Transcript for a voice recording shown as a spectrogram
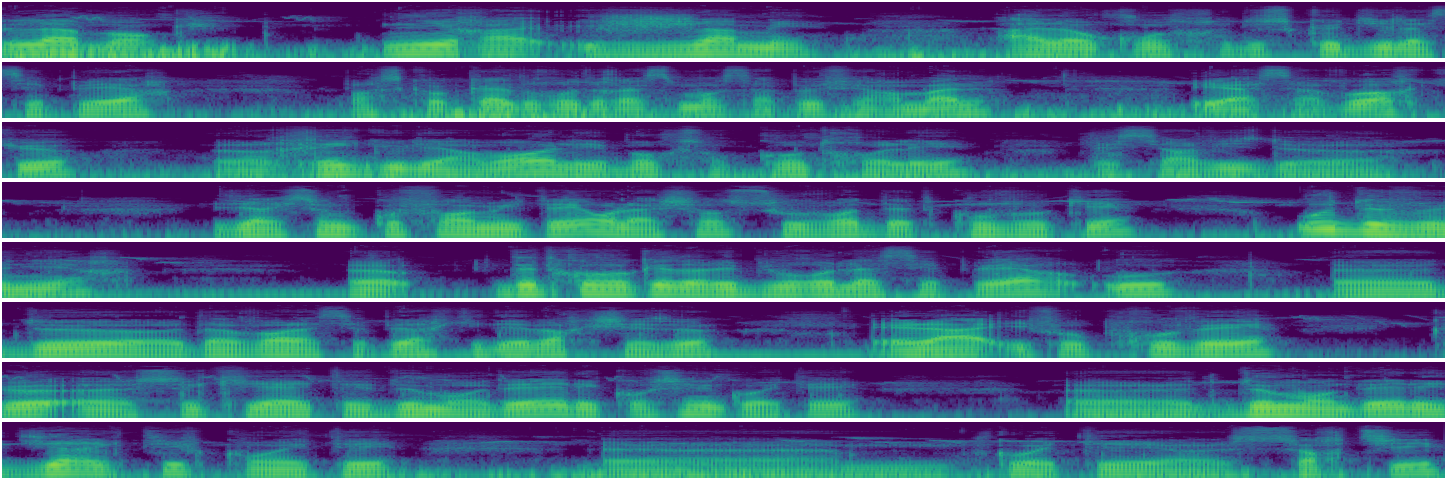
la banque n'ira jamais à l'encontre de ce que dit la CPR, parce qu'en cas de redressement, ça peut faire mal. Et à savoir que euh, régulièrement, les banques sont contrôlées, les services de direction de conformité ont la chance souvent d'être convoqués ou de venir, euh, d'être convoqués dans les bureaux de la CPR ou euh, d'avoir la CPR qui débarque chez eux. Et là, il faut prouver que ce qui a été demandé, les consignes qui ont été demandées, les directives qui ont été euh, qui ont été euh, sortis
